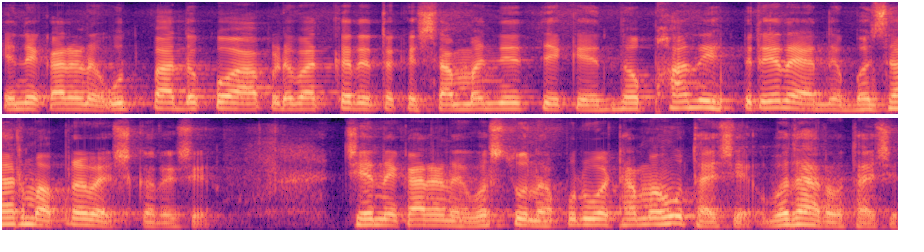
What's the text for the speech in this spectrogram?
એને કારણે ઉત્પાદકો, આપણે વાત કરીએ તો કે સામાન્ય રીતે કે નફાને પ્રેરાય અને બજારમાં પ્રવેશ કરે છે. જેને કારણે વસ્તુના પુરવઠામાં શું થાય છે? વધારો થાય છે.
